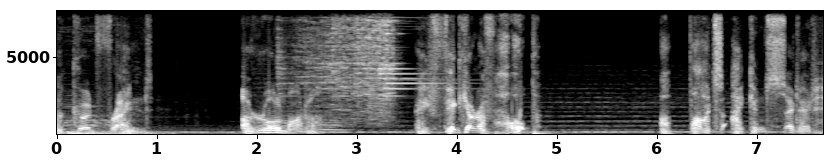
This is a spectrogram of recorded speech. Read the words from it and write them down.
A good friend. A role model. A figure of hope. A bot I considered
